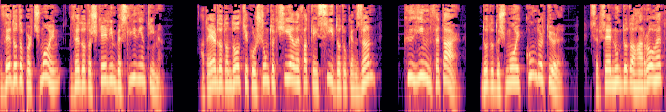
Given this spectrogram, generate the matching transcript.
dhe do të përçmojnë dhe do të shkelin besëlidhjen time. Atëherë do të ndodhë që kur shumë të këqija dhe fatkeqësi do t'u kenë zënë, ky himn fetar do të dëshmojë kundër tyre, sepse nuk do të harrohet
